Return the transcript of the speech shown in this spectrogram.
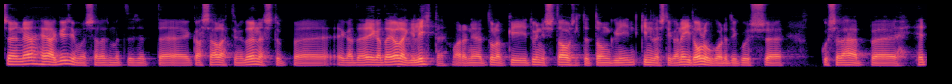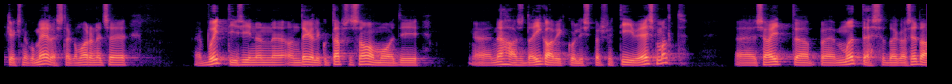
see on jah, hea küsimus selles mõttes, et eh, kas see alati nüüd õnnestub, eh, ega ta, ega ta ei olegi lihtne, ma arvan, ja tulebki tunnistada ausalt, et ongi kindlasti ka neid olukordi, kus, kus see läheb hetkeks nagu meelest, aga ma arvan, et see võti siin on, on tegelikult täpselt samamoodi äh, näha seda igavikulist perspektiivi esmalt. Äh, see aitab äh, mõtestada ka seda,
